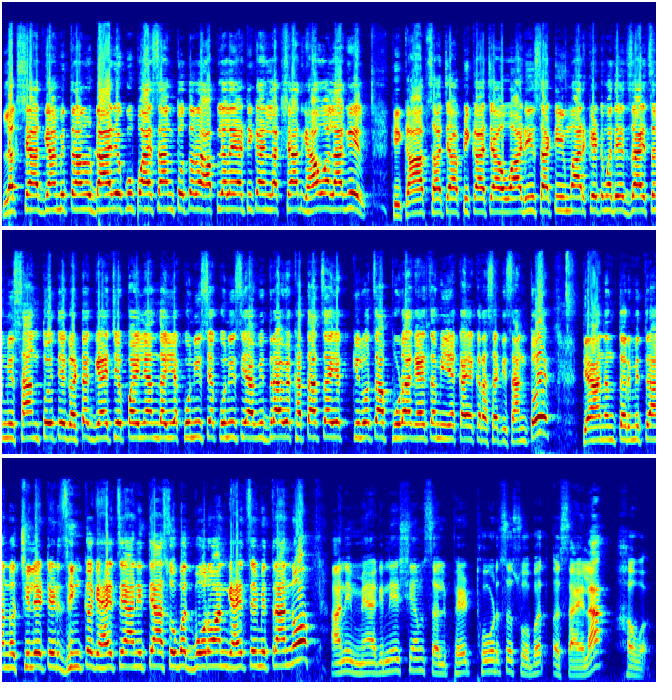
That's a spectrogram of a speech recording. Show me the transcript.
लक्षात घ्या मित्रांनो डायरेक्ट उपाय सांगतो तर आपल्याला या ठिकाणी लक्षात घ्यावं लागेल की कापसाच्या पिकाच्या वाढीसाठी मार्केटमध्ये जायचं मी सांगतोय ते घटक घ्यायचे पहिल्यांदा एकोणीस एकोणीस या विद्राव्य खताचा एक किलोचा पुडा घ्यायचा मी एका एकरासाठी सांगतोय. त्यानंतर मित्रांनो चिलेटेड झिंक घ्यायचे आणि त्यासोबत बोरॉन घ्यायचे मित्रांनो. आणि मॅग्नेशियम सल्फेट थोडस सोबत असायला हवं.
